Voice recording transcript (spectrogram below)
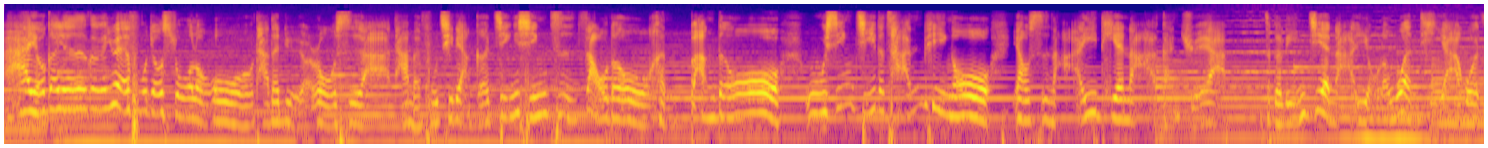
啊，有个这个岳父就说了哦，他的女儿哦是啊，他们夫妻两个精心制造的哦，很棒的哦，五星级的产品哦。要是哪一天呐、啊，感觉啊。这个零件啊有了问题啊，或者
